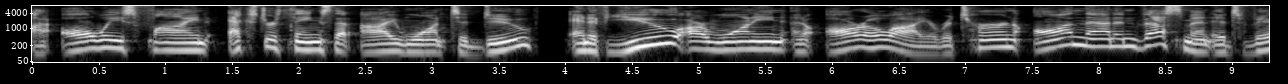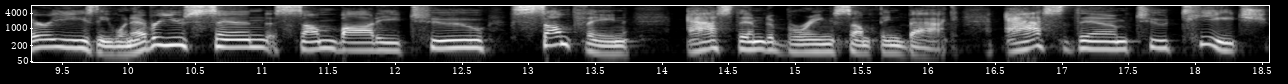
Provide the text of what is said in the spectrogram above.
I always find extra things that I want to do. And if you are wanting an ROI, a return on that investment, it's very easy. Whenever you send somebody to something, ask them to bring something back. Ask them to teach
